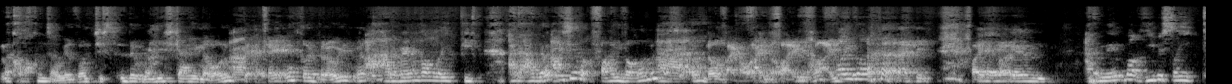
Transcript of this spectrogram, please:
McLaughlin's a weird one, just the weirdest guy in the world. Aye. Technically brilliant. really. I, I remember, like, people. I, I, What I, is he like five eleven? Ah. no, five eleven, five five. Five Five five. Um, I remember he was like,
